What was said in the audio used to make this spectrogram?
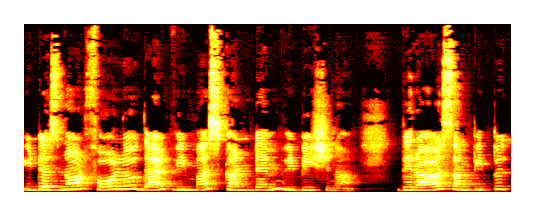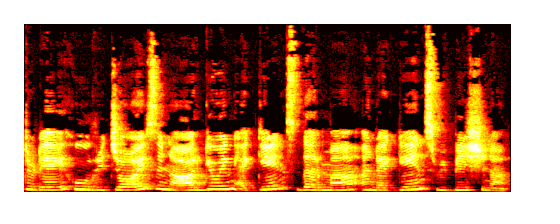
it does not follow that we must condemn Vibhishana. There are some people today who rejoice in arguing against Dharma and against Vibhishana.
